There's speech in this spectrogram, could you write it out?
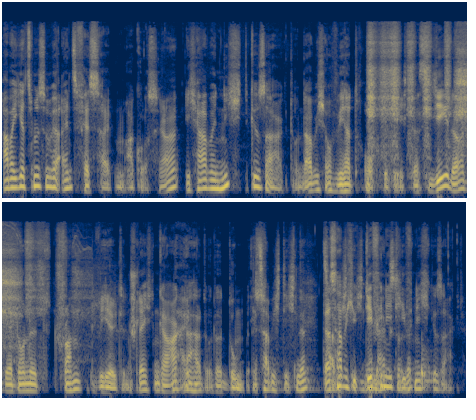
Aber jetzt müssen wir eins festhalten, Markus. Ja? Ich habe nicht gesagt, und da habe ich auch Wert drauf gelegt, dass jeder, der Donald Trump wählt, einen schlechten Charakter Nein. hat oder dumm ist. Jetzt habe ich dich, ne? Jetzt das habe ich? Merkst definitiv du, ne? nicht gesagt.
